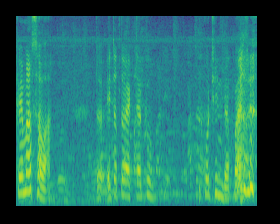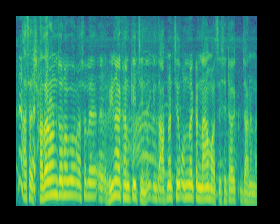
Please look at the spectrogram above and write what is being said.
ফেমাস হওয়া তো এটা তো একটা খুব কঠিন ব্যাপার। আচ্ছা সাধারণ জনগণ আসলে রিনা খানকেই চিনে কিন্তু আপনার চেয়ে অন্য একটা নাম আছে সেটা জানে না।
